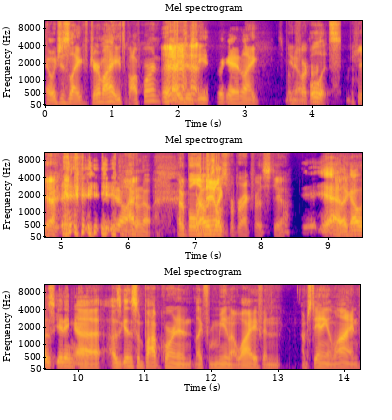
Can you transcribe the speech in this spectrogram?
And which is like Jeramiah eats popcorn. I thought you just eat freaking like you know bullets. Yeah. you know, I don't know. Had a bowl But of I was nails like- for breakfast. Yeah. Yeah, like I was getting uh I was getting some popcorn and like from me and my wife and I'm standing in line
